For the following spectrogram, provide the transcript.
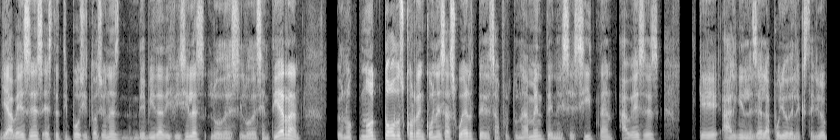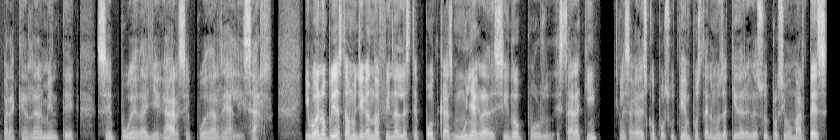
y a veces este tipo de situaciones de vida difíciles lo, lo desentierran. Pero no, no todos corren con esa suerte, desafortunadamente necesitan a veces que alguien les dé el apoyo del exterior para que realmente se pueda llegar, se pueda realizar. Y bueno, pues ya estamos llegando al final de este podcast. Muy agradecido por estar aquí. Les agradezco por su tiempo. Estaremos aquí de regreso el próximo martes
